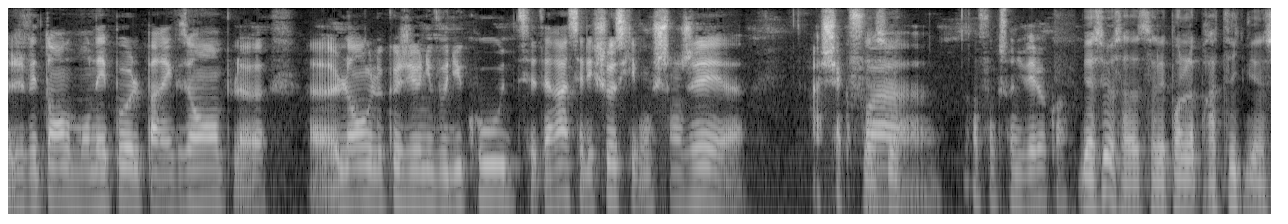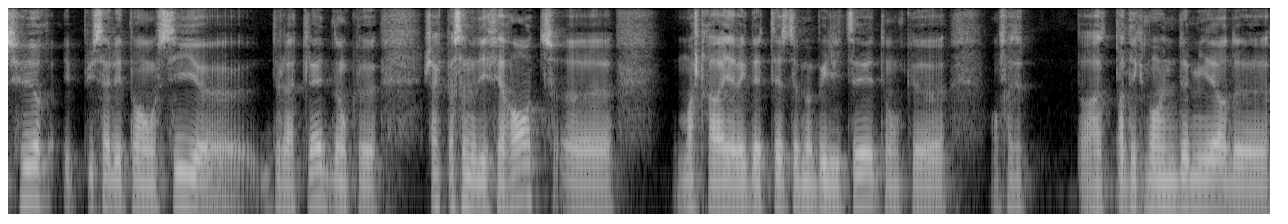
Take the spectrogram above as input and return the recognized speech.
je vais tendre mon épaule, par exemple, l'angle que j'ai au niveau du coude, etc. C'est des choses qui vont changer à chaque fois euh, en fonction du vélo quoi. Bien sûr, ça, ça, dépend de la pratique bien sûr et puis ça dépend aussi euh, de l'athlète donc euh, chaque personne est différente. moi je travaille avec des tests de mobilité donc on fait pratiquement une demi-heure de,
